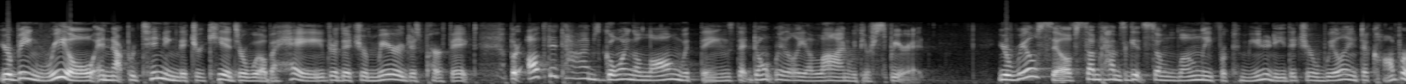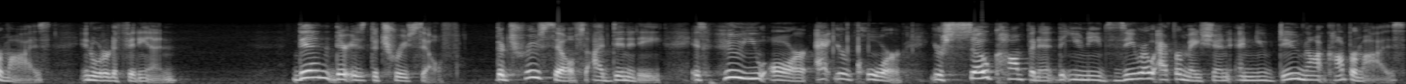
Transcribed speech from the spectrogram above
You're being real and not pretending that your kids are well behaved or that your marriage is perfect, but oftentimes going along with things that don't really align with your spirit. Your real self sometimes gets so lonely for community that you're willing to compromise in order to fit in. Then there is the true self. The true self's identity is who you are at your core. You're so confident that you need zero affirmation and you do not compromise.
